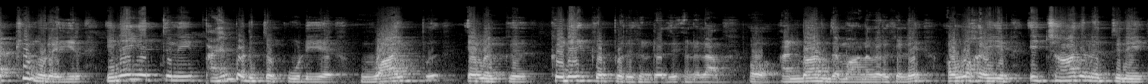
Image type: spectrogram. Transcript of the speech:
அற்ற முறையில் இணையத்தினை பயன்படுத்தக்கூடிய வாய்ப்பு எமக்கு கிடைக்கப் பெறுகின்றது எனலாம். ஓ அன்பார்ந்த மாணவர்களே அவ்வகையில் இச்சாதனத்தினை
